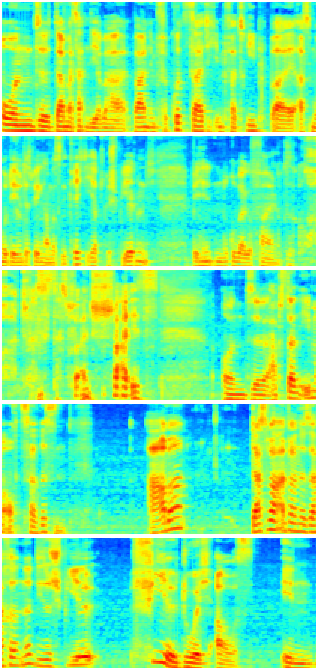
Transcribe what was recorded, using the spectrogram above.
Und äh, damals hatten die aber, waren im, kurzzeitig im Vertrieb bei Asmodee und deswegen haben wir es gekriegt. Ich habe es gespielt und ich bin hinten rüber gefallen und gesagt, Gott, was ist das für ein Scheiß? Und äh, habe es dann eben auch zerrissen. Aber das war einfach eine Sache, ne? dieses Spiel fiel durchaus in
